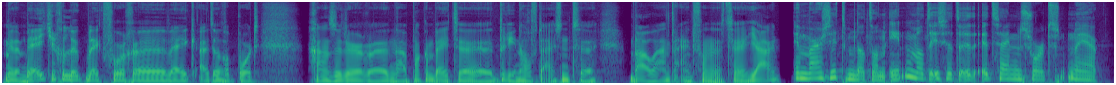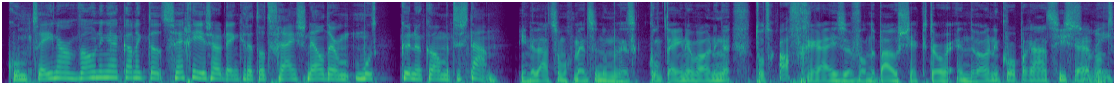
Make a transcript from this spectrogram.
met een beetje geluk, bleek vorige week uit een rapport, gaan ze er uh, nou, pak een beetje 3.500 uh, bouwen aan het eind van het jaar. En waar zit hem dat dan in? Want is het, het zijn een soort nou ja, containerwoningen, kan ik dat zeggen? Je zou denken dat dat vrij snel er moet kunnen komen te staan inderdaad, sommige mensen noemen het containerwoningen, tot afgrijzen van de bouwsector en de woningcorporaties. Hè, want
